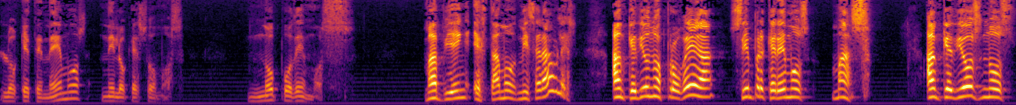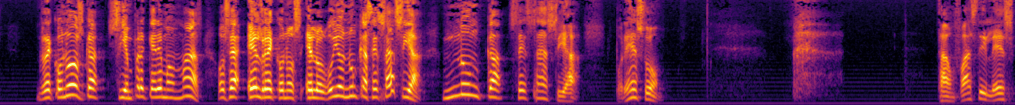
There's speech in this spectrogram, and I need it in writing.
lo que tenemos ni lo que somos. No podemos. Más bien estamos miserables. Aunque Dios nos provea, siempre queremos más. Aunque Dios nos reconozca, siempre queremos más. O sea, el, el orgullo nunca se sacia, nunca se sacia. Por eso, tan fácil es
